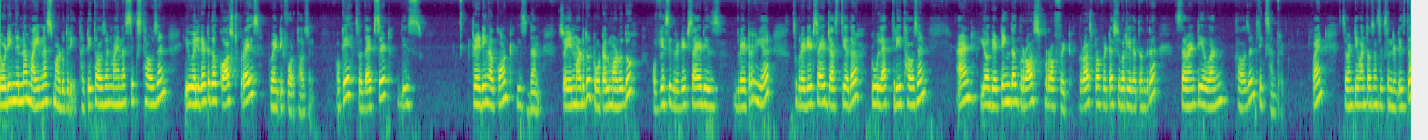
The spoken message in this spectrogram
ಲೋಡಿಂಗನ್ನು ಮೈನಸ್ ಮಾಡೋದ್ರಿ. Thirty thousand minus six thousand you will get the cost price twenty four thousand okay so that's it this trading account is done so ಏನು ಮಾಡೋದು? ಟೋಟಲ್ ಮಾಡೋದು. Obviously credit side is greater here so credit side ಜಾಸ್ತಿ ಅದ. Two lakh three thousand and you are getting the gross profit gross profit ಎಷ್ಟು ಬರ್ಲಿಕ್ಕಂದ್ರೆ seventy one thousand six hundred fine seventy one thousand six hundred is the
